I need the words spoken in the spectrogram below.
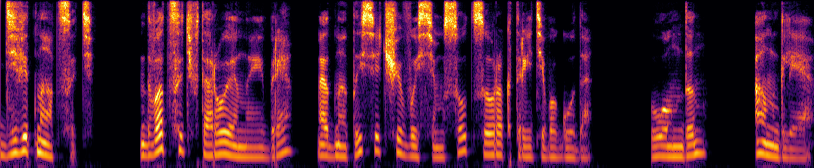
19. 22 ноября 1843 года. Лондон, Англия.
